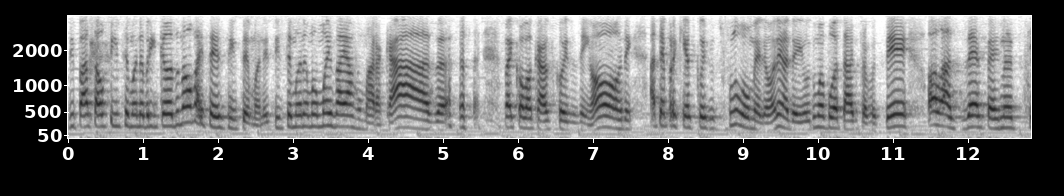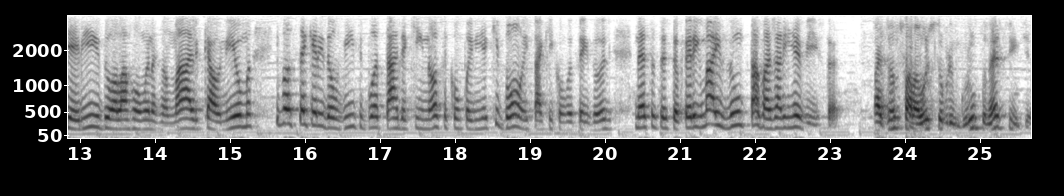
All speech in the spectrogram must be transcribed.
de passar o fim de semana brincando não vai ser esse fim de semana. Esse fim de semana a mamãe vai arrumar a casa, vai colocar as coisas em ordem, até para que as coisas fluam melhor, né, Adaildo? Uma boa tarde para você. Olá, Zé Fernandes, querido. Olá, Romana Ramalho, Cal Nilma. E você, querido ouvinte, boa tarde aqui em nossa companhia. Que bom estar aqui com vocês hoje, nessa sexta-feira, em mais um Tabajara em Revista. Mas vamos falar hoje sobre um grupo, né, Cíntia?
